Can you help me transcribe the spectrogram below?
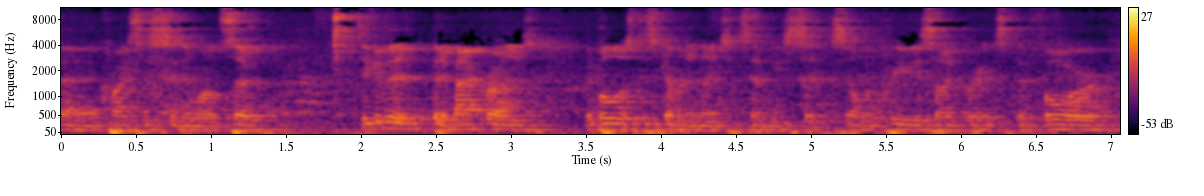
uh, crisis in the world. So to give a bit of background, Ebola was discovered in 1976. All the previous outbreaks before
